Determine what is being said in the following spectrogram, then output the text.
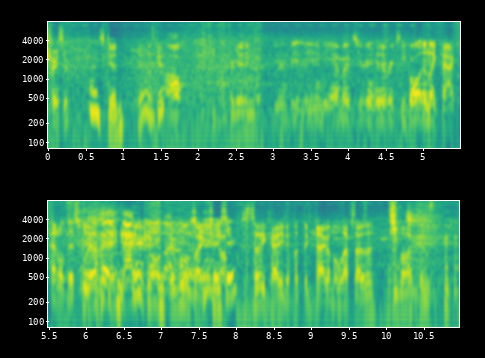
Tracer? That's good. Yeah, that's good. Oh, keep forgetting. You're gonna be leading the Amex. You're gonna hit every tee ball and like backpedal this way. exactly. Everyone's like, Tracer? "Oh, just tell your caddy to put the bag on the left side of the tee box. And...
